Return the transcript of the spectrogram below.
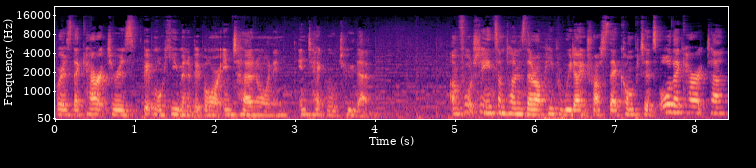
whereas their character is a bit more human, a bit more internal and in, integral to them. Unfortunately, sometimes there are people we don't trust their competence or their character.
